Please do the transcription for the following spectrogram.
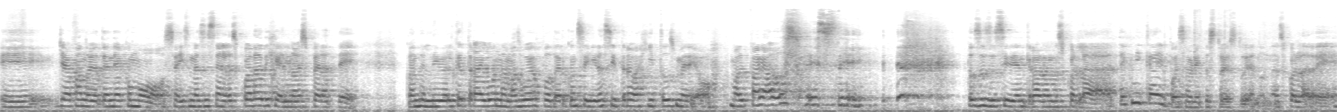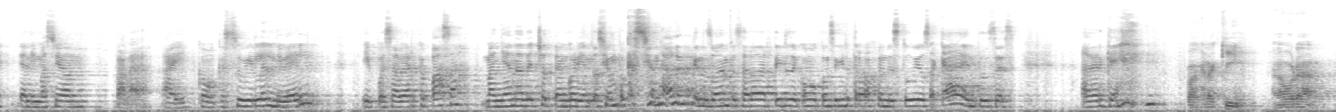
Eh, ya cuando yo tenía como seis meses en la escuela dije, no, espérate, con el nivel que traigo nada más voy a poder conseguir así trabajitos medio mal pagados. Este. Entonces decidí entrar a una escuela técnica y pues ahorita estoy estudiando una escuela de, de animación para ahí como que subirle el nivel y pues a ver qué pasa. Mañana de hecho tengo orientación vocacional que nos van a empezar a dar tips de cómo conseguir trabajo en estudios acá, entonces a ver qué. Trabajar aquí, ahora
